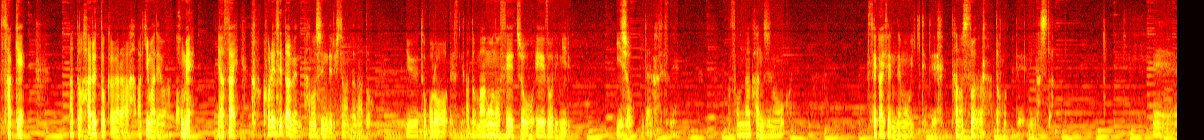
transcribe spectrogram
酒、あと春とかから秋までは米、野菜、これで多分楽しんでる人なんだなと。いうところですね。あと孫の成長を映像で見る以上みたいなですね。そんな感じの世界線でもう生きてて楽しそうだなと思って見ました。え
